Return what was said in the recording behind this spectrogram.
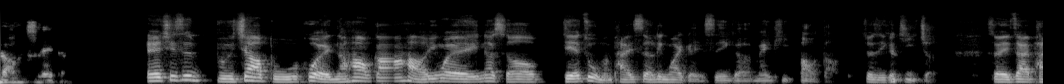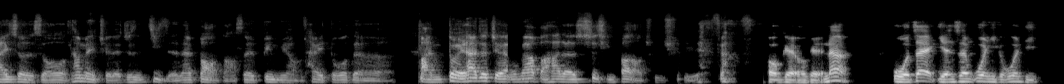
挠之类的？哎，其实比较不会。然后刚好因为那时候协助我们拍摄，另外一个也是一个媒体报道的，就是一个记者，所以在拍摄的时候，他们也觉得就是记者在报道，所以并没有太多的。反对，他就觉得我们要把他的事情报道出去，这样子。OK OK，那我再延伸问一个问题，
